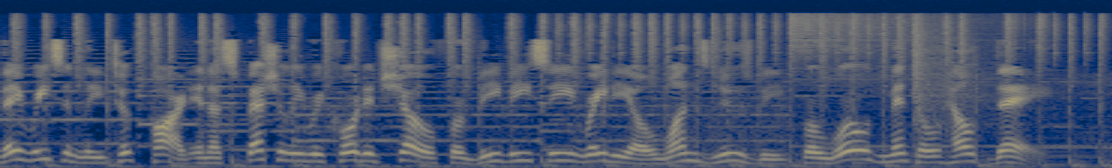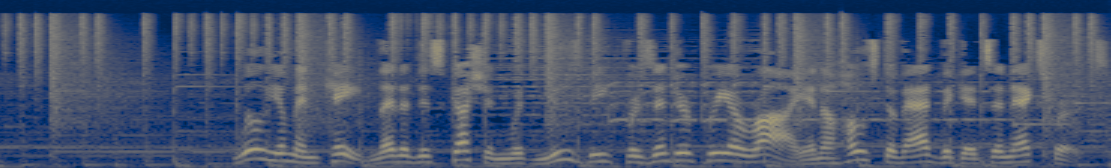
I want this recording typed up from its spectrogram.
They recently took part in a specially recorded show for BBC Radio 1's Newsbeat for World Mental Health Day. William and Kate led a discussion with Newsbeat presenter Priya Rai and a host of advocates and experts.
